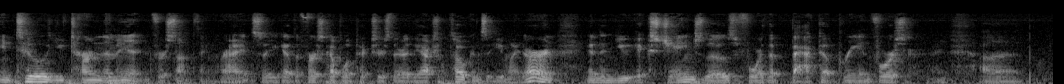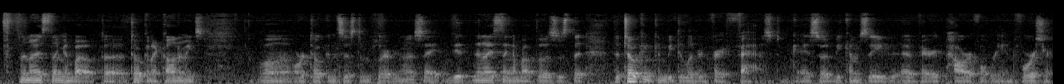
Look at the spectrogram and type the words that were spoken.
until you turn them in for something, right? So you got the first couple of pictures there, the actual tokens that you might earn, and then you exchange those for the backup reinforcer. Right? Uh, the nice thing about uh, token economies uh, or token systems, whatever you want to say. The, the, nice thing about those is that the token can be delivered very fast. Okay, so it becomes a, a very powerful reinforcer.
